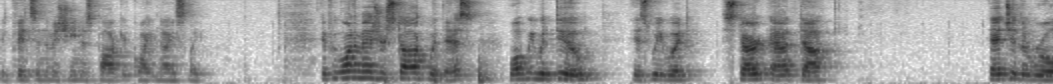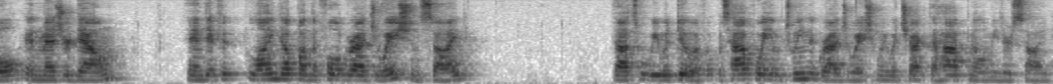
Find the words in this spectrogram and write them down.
It fits in the machinist's pocket quite nicely. If we want to measure stock with this, what we would do is we would start at the edge of the rule and measure down. And if it lined up on the full graduation side, that's what we would do. If it was halfway in between the graduation, we would check the half millimeter side.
